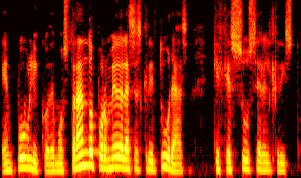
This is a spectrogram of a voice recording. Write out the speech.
en público, demostrando por medio de las escrituras que Jesús era el Cristo.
